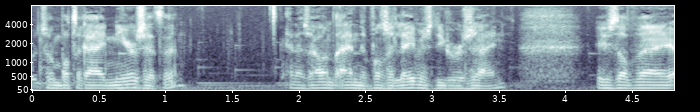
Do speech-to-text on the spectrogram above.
zo'n batterij neerzetten. En dat zou aan het einde van zijn levensduur zijn. Is dat wij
